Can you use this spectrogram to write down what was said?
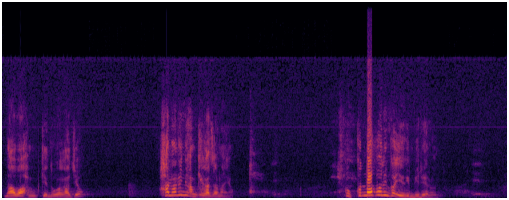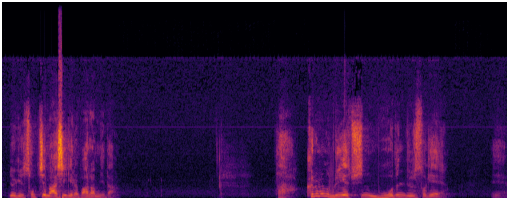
나와 함께 누가 가죠? 하나님이 함께 가잖아요. 그 끝나버린 거예요, 여기 미래는. 여기 속지 마시기를 바랍니다. 자, 그러면 우리에게 주신 모든 일 속에 예,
